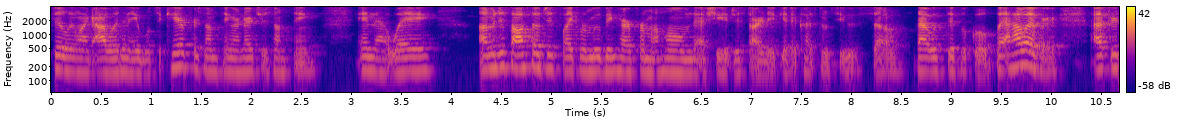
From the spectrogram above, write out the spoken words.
feeling like I wasn't able to care for something or nurture something in that way. Um, and just also just like removing her from a home that she had just started to get accustomed to. So that was difficult. But however, after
